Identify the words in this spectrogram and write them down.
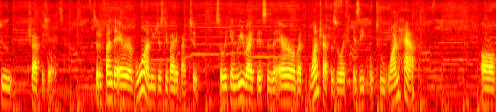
two trapezoids. So to find the area of one, you just divide it by two. So we can rewrite this as the area of one trapezoid is equal to one half of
